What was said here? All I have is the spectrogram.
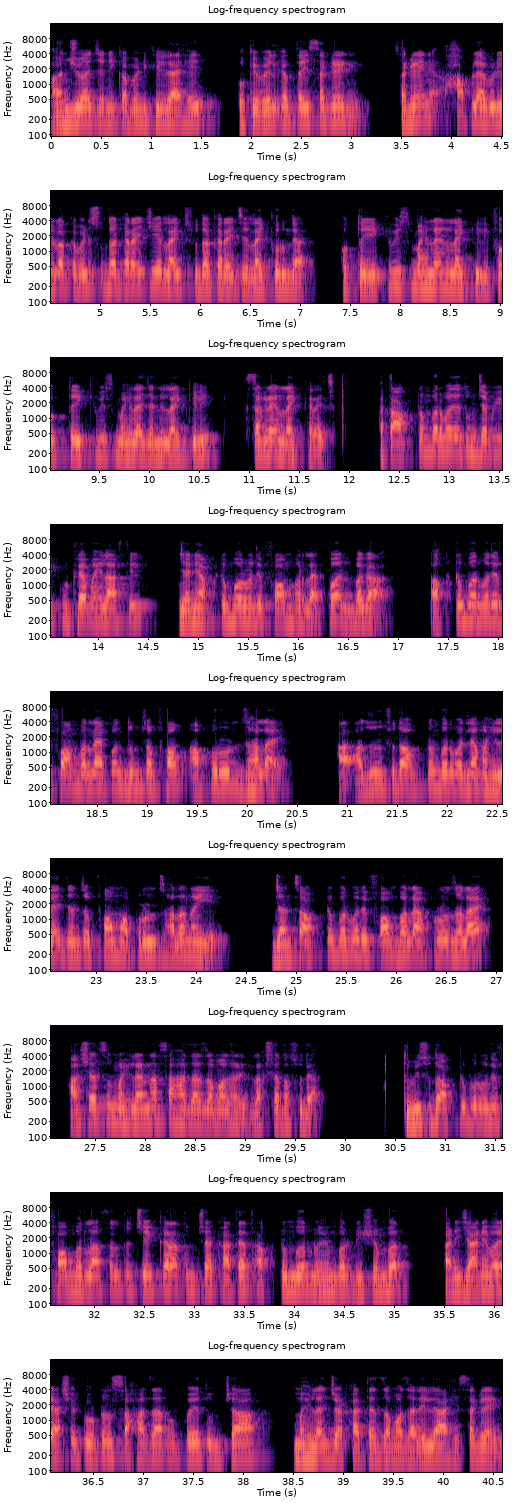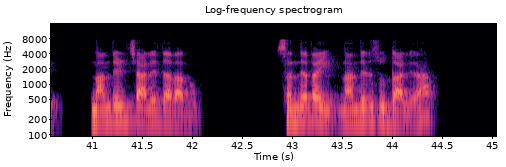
अंजुआ ज्यांनी कमेंट केली आहे. ओके वेलकम ताई सगळ्यांनी. सगळ्यांनी आपल्या व्हिडिओला कमेंट सुद्धा करायची लाईक सुद्धा करायचे. लाईक करून द्या. फक्त एकवीस महिलांनी लाईक केली. फक्त एकवीस महिला ज्यांनी लाईक केली सगळ्यांनी लाईक करायचं. आता ऑक्टोबरमध्ये तुमच्यापैकी कुठल्या महिला असतील? ज्यांनी ऑक्टोबरमध्ये फॉर्म भरलाय. पण बघा ऑक्टोबरमध्ये फॉर्म भरलाय पण तुमचा फॉर्म अप्रुव्ह झालाय. अजून सुद्धा ऑक्टोबर मधल्या महिला आहेत ज्यांचा फॉर्म अप्रुव्ह झाला नाहीये. ज्यांचा ऑक्टोबरमध्ये फॉर्म भरलाय अप्रूव्हल झालाय अशाच महिलांना सहा हजार जमा झाले. लक्षात असू द्या. तुम्ही सुद्धा ऑक्टोबरमध्ये फॉर्म भरला असेल तर चेक करा तुमच्या खात्यात ऑक्टोबर नोव्हेंबर डिसेंबर आणि जानेवारी असे टोटल सहा हजार रुपये तुमच्या महिलांच्या खात्यात जमा झालेले आहे सगळ्यांनी. नांदेडच्या आले दादानो संध्याताई नांदेड सुद्धा आले ना?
